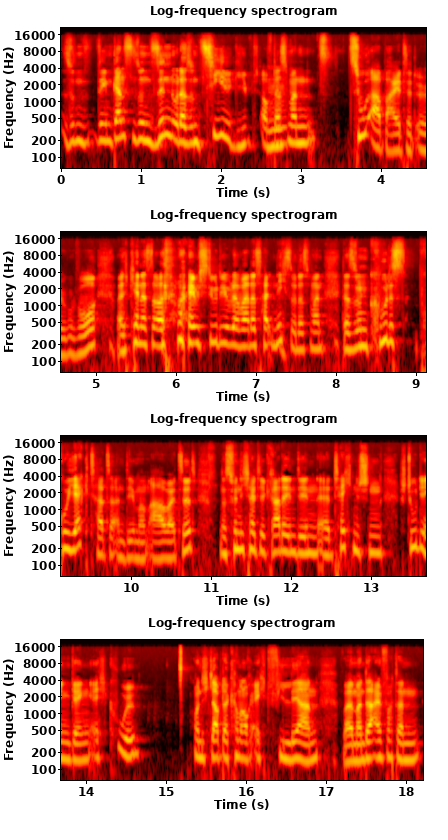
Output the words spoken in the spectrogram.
so ein, dem Ganzen so einen Sinn oder so ein Ziel gibt, auf Mhm. das man zuarbeitet irgendwo. Weil ich kenne das noch aus meinem Studium, da war das halt nicht so, dass man da so ein cooles Projekt hatte, an dem man arbeitet. Und das finde ich halt hier gerade in den äh, technischen Studiengängen echt cool. Und ich glaube, da kann man auch echt viel lernen, weil man da einfach dann,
